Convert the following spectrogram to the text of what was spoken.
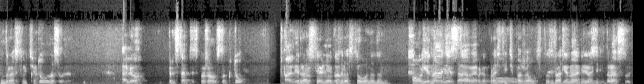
Здравствуйте. Кто у нас? Алло, представьтесь, пожалуйста, кто Олег Здравствуйте, Олег из Ростова-на-Дону. О, Геннадий, Геннадий Ставрополя. Простите, О, пожалуйста. Здравствуйте, Геннадий. Геннадий. Здравствуйте.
